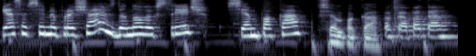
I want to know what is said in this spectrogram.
Я со всеми прощаюсь. До новых встреч. Всем пока. Всем пока. Пока-пока.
